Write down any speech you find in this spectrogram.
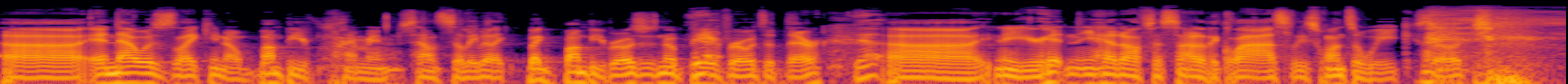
Uh, and that was like, you know, bumpy, I mean, sounds silly, but like, like bumpy roads. There's no paved roads up there. Yeah. Uh, you know, you're hitting your head off the side of the glass at least once a week. So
